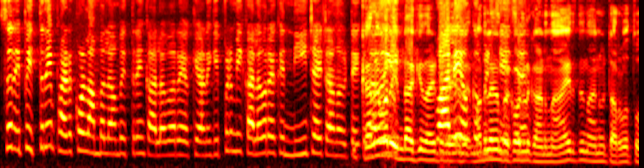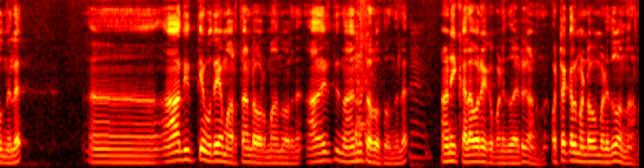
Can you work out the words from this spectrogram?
സർ ഇപ്പൊ ഇത്രയും പഴക്കമുള്ള അമ്പലമാകുമ്പോൾ ഇത്രയും കലവറയൊക്കെ ആണെങ്കിൽ ഇപ്പോഴും ഈ കലവറയൊക്കെ നീറ്റ് ആയിട്ടാണോ കലവറ ഉണ്ടാക്കിയതായിട്ട് മതിലകം റെക്കോർഡിൽ കാണുന്ന ആയിരത്തി നാനൂറ്റി അറുപത്തൊന്നിൽ ആദിത്യ ഉദയ മാർത്താണ്ഡവർമ്മ എന്ന് പറഞ്ഞ ആയിരത്തി നാനൂറ്റി അറുപത്തൊന്നിൽ ആണ് ഈ കലവറയൊക്കെ പണിതതായിട്ട് കാണുന്നത്. ഒറ്റക്കൽ മണ്ഡപം പണിതു വന്നാണ്.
